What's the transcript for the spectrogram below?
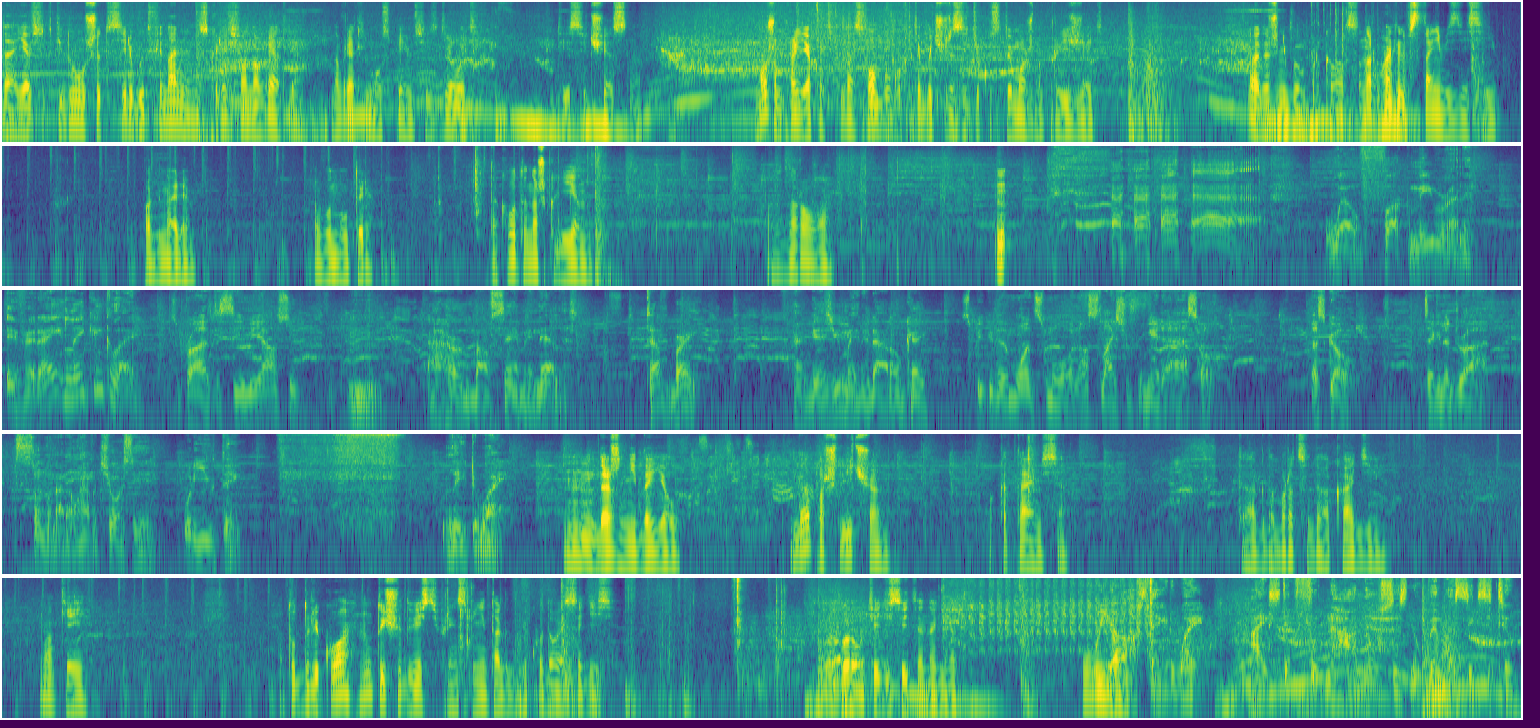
Да, я все-таки думал, что эта серия будет финальной, но, скорее всего, навряд ли. Навряд ли мы успеем все сделать. Если честно. Можем проехать? Да, слава богу, хотя бы через эти кусты можно проезжать. Давай даже не будем парковаться, нормально встанем здесь и... Погнали. Внутрь. Так, вот и наш клиент. Здорово. well, fuck me running. If it ain't Lincoln Clay. Surprised to see me out soon. Mm, I heard about Sammy and Ellis. Tough break. I guess you made it out okay. Speak of them once more, and I'll slice you from ear to asshole. Let's go. I'm taking a drive. Assuming I don't have a choice here. What do you think? Lead the way. Даже не доел. Да, пошли, чё. Покатаемся. Так, добраться до Акадии. Ну, окей. А тут далеко? Ну, 1200, в принципе, не так далеко. Давай, садись. Выбора у тебя действительно нет. Уя. I ain't stepped foot in the hollow since November of 62.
